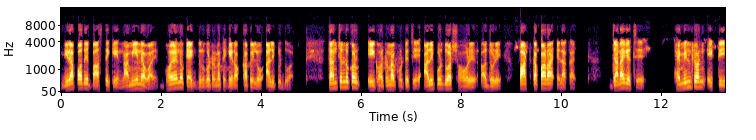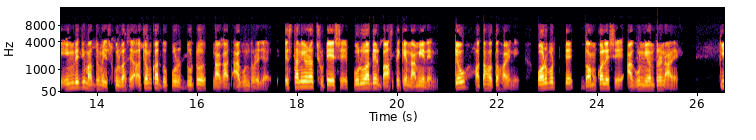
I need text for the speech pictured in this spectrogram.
নিরাপদে বাস থেকে নামিয়ে নেওয়ায় ভয়ানক এক দুর্ঘটনা থেকে রক্ষা পেল আলিপুরদুয়ার। চাঞ্চল্যকর এই ঘটনা ঘটেছে আলিপুরদুয়ার শহরের আদরে পাটকাপাড়া এলাকায়। জানা গেছে, হ্যামিল্টন একটি ইংরেজি মাধ্যমে স্কুল বাসে আচমকা দুপুর দুটো নাগাদ আগুন ধরে যায়। স্থানীয়রা ছুটে এসে পড়ুয়াদের বাস থেকে নামিয়ে নেন। কেউ হতাহত হয়নি। পরবর্তীতে দমকল এসে আগুন নিয়ন্ত্রণে আনে। কী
